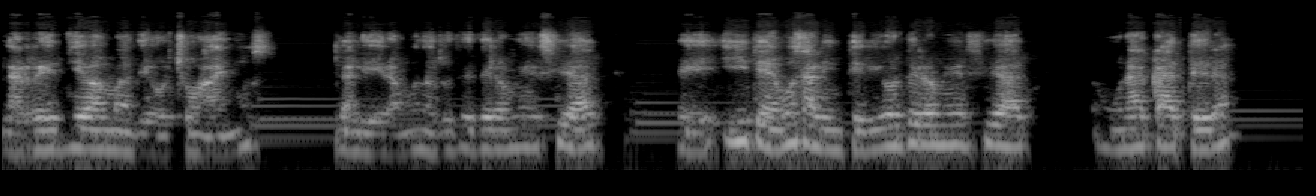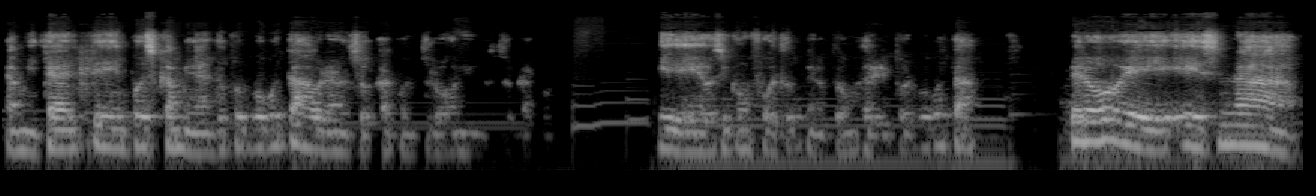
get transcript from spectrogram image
la red lleva más de ocho años, la lideramos nosotros desde la universidad eh, y tenemos al interior de la universidad una cátedra, la mitad del tiempo es caminando por Bogotá, ahora nos toca con y nos toca con videos y con fotos que no podemos salir por Bogotá, pero eh, es una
